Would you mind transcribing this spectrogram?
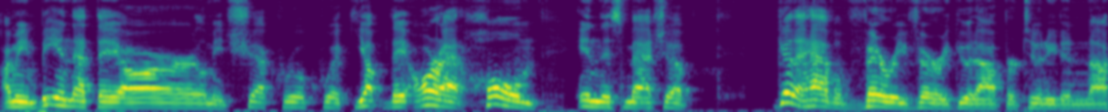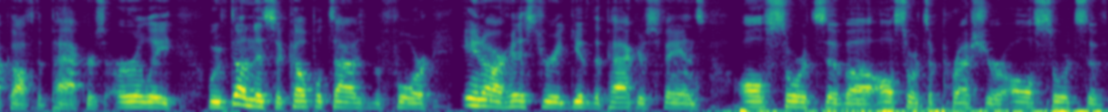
I mean, being that they are, let me check real quick. Yep, they are at home in this matchup going to have a very, very good opportunity to knock off the Packers early. We've done this a couple times before in our history. Give the Packers fans all sorts of uh, all sorts of pressure, all sorts of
